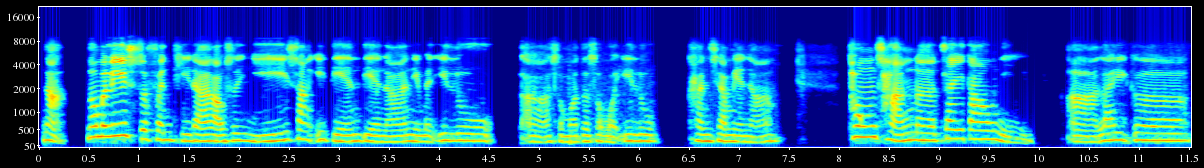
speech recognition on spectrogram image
那 normally 十分题的老师移上一点点啊，你们一路啊什么的时候，我一路看下面啊。通常呢，再到你啊那一个。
